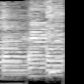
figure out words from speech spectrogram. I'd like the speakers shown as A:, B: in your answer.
A: Bye.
